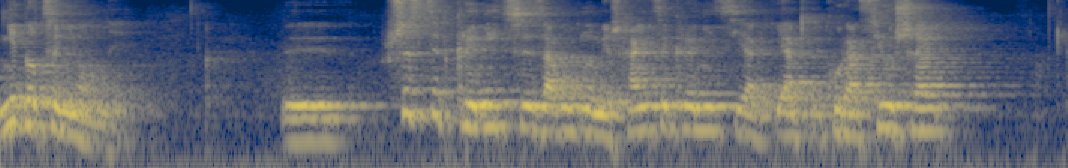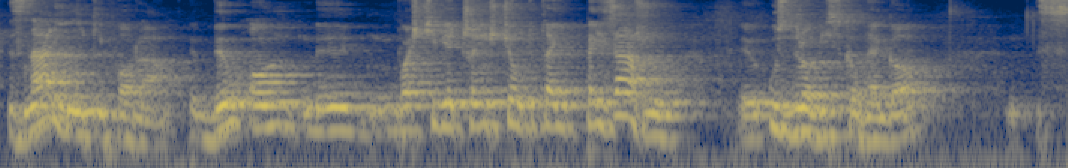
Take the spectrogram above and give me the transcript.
niedoceniony. Y, Wszyscy w Krynicy, zarówno mieszkańcy Krynicy, jak, jak i kuracjusze, znali Nikifora. Był on y, właściwie częścią tutaj pejzażu y, uzdrowiskowego z,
